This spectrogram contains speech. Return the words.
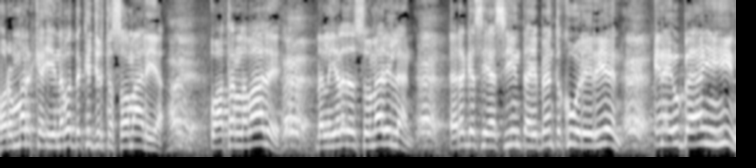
horumarka iyo nabadda ka jirta soomaaliya. Waa tan labaade dhallinyarada somalilan ee ragga siyaasiyiinta ay beenta ku wareeriyeen inay u baahan yihiin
